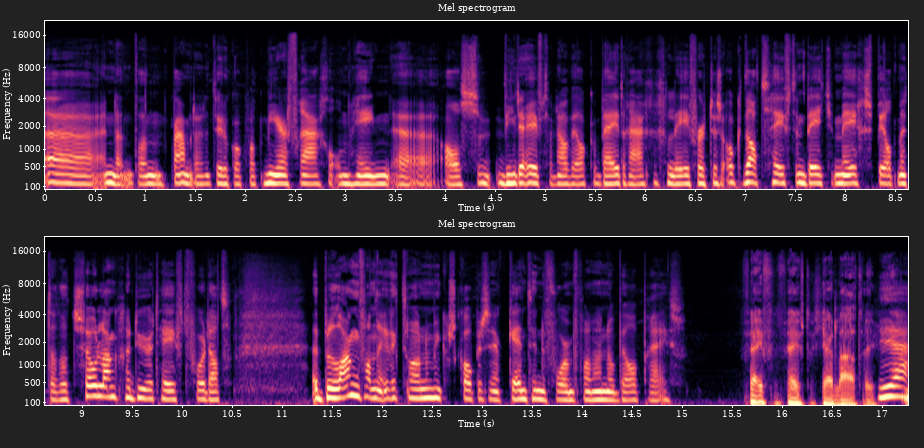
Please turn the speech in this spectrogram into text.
Uh, en dan, dan, kwamen er natuurlijk ook wat meer vragen omheen... Uh, als wie er heeft er nou welke bijdrage geleverd. Dus ook dat heeft een beetje meegespeeld... met dat het zo lang geduurd heeft voordat het belang van de elektronenmicroscoop... is erkend in de vorm van een Nobelprijs. 55 jaar later. Ja.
